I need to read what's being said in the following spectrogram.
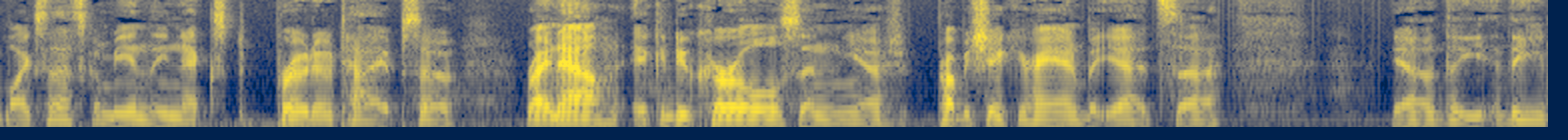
like so that's going to be in the next prototype. So right now it can do curls and you know probably shake your hand, but yeah, it's uh, you know the the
